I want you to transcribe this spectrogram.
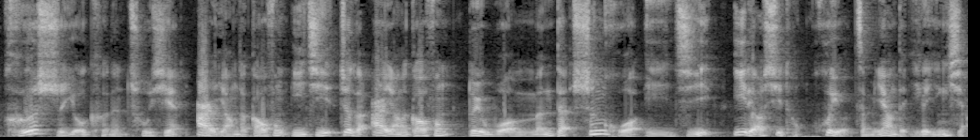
何时有可能出现二阳的高峰，以及这个二阳的高峰对我们的生活以及医疗系统会有怎么样的一个影响。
